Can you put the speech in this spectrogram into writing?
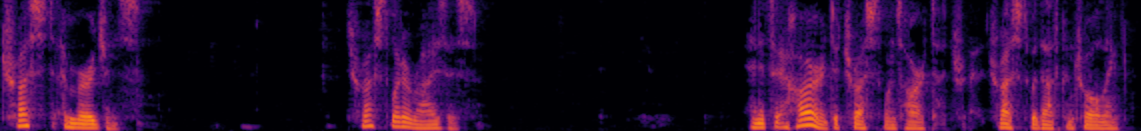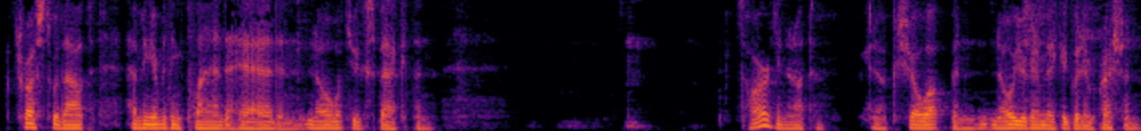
trust emergence. Trust what arises. And it's hard to trust one's heart, tr- trust without controlling, trust without having everything planned ahead and know what you expect and it's hard, you know, not to, you know, show up and know you're going to make a good impression.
